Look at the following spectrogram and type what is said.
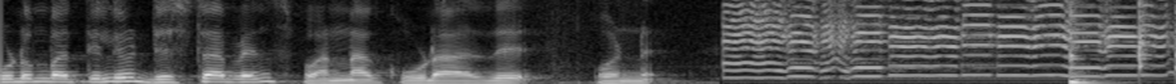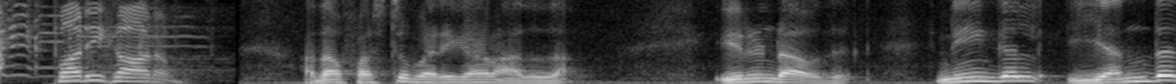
குடும்பத்திலையும் டிஸ்டர்பன்ஸ் பண்ணக்கூடாது. ஒன்று பரிகாரம். அதான் ஃபஸ்ட்டு பரிகாரம் அதுதான். இரண்டாவது நீங்கள் எந்த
